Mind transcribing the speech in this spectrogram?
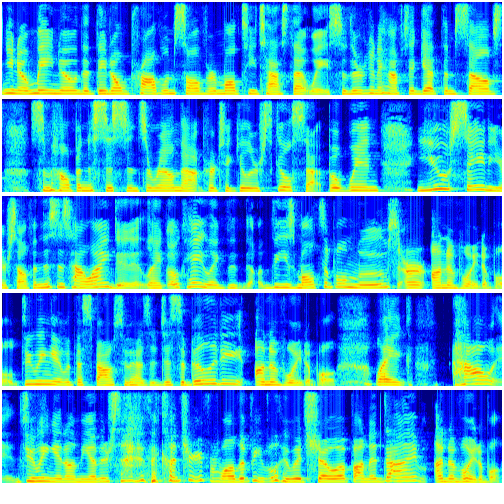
you know, may know that they don't problem solve or multitask that way. So they're going to have to get themselves some help and assistance around that particular skill set. But when you say to yourself, and this is how I did it, like, okay, like the, these multiple moves are unavoidable. Doing it with a spouse who has a disability, unavoidable. Like, how doing it on the other side of the country from all the people who would show up on a dime unavoidable.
